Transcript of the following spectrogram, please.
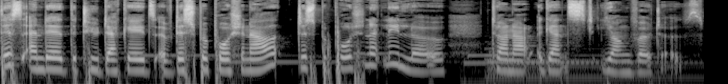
This ended the two decades of disproportionately low turnout against young voters.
